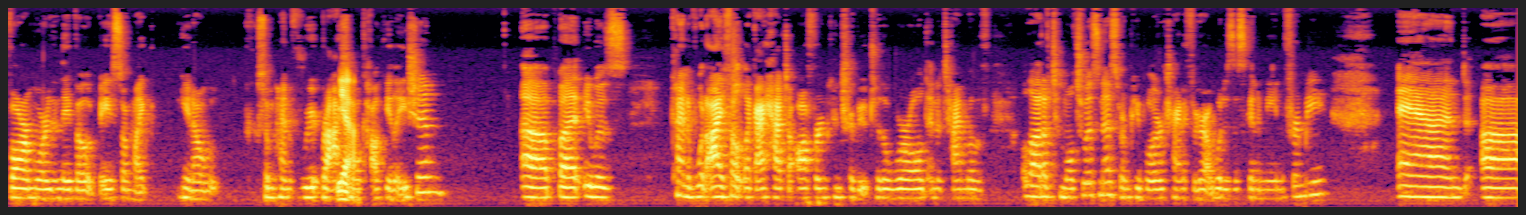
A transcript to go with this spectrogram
far more than they vote based on like you know some kind of rational calculation. Uh, but it was kind of what i felt like i had to offer and contribute to the world in a time of a lot of tumultuousness when people are trying to figure out what is this going to mean for me. And uh,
